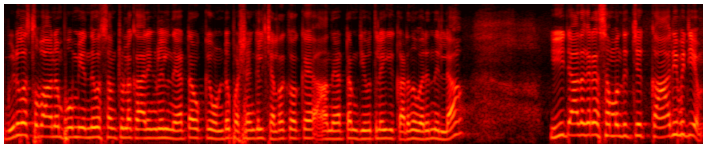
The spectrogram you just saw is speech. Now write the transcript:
വീട് വസ്തുവാനം ഭൂമി എന്നിവ സംബന്ധിച്ചുള്ള കാര്യങ്ങളിൽ നേട്ടമൊക്കെ ഉണ്ട്. പക്ഷേങ്കിൽ ചിലർക്കൊക്കെ ആ നേട്ടം ജീവിതത്തിലേക്ക് കടന്നു വരുന്നില്ല. ഈ ജാതകരെ സംബന്ധിച്ച് കാര്യവിജയം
